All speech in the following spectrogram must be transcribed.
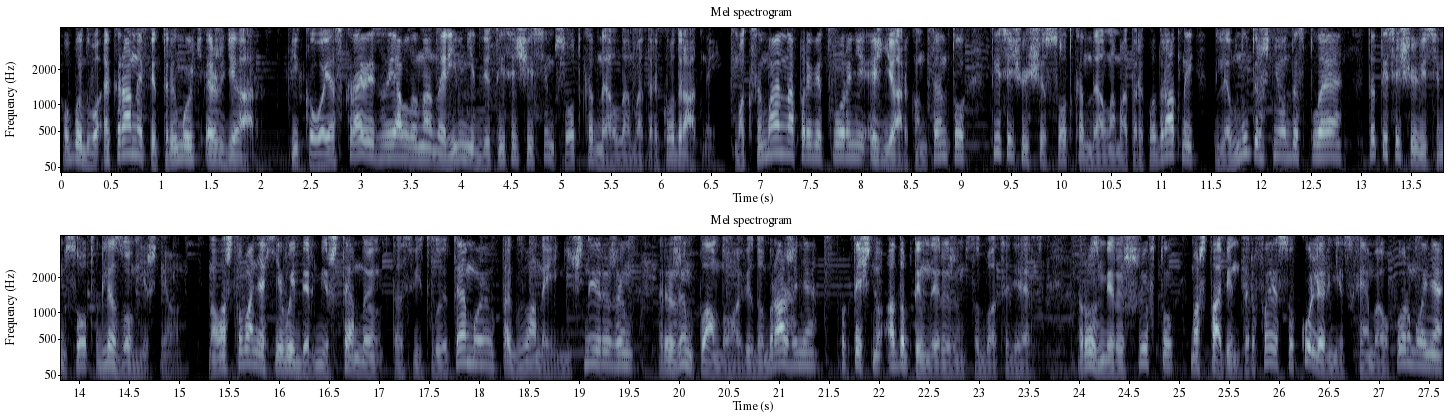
Обидва екрани підтримують HDR. Пікова яскравість заявлена на рівні 2700 кандел на метр квадратний. Максимальна при відтворенні HDR контенту 1600 кандел на метр квадратний для внутрішнього дисплея та 1800 для зовнішнього. На налаштуваннях є вибір між темною та світлою темою, так званий нічний режим, режим плавного відображення, фактично адаптивний режим 120 Гц, розміри шрифту, масштаб інтерфейсу, кольорні схеми оформлення,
